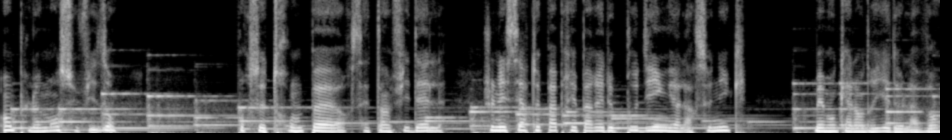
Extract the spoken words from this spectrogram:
amplement suffisant. Pour ce trompeur, cet infidèle, je n'ai certes pas préparé de pudding à l'arsenic, mais mon calendrier de l'Avent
